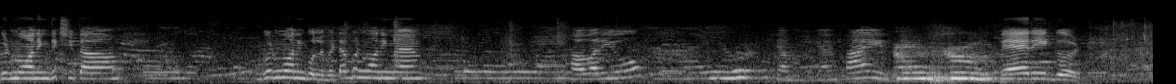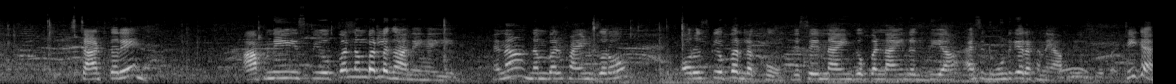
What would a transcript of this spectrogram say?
Good morning Dikshita good morning बोलो बेटा. Good morning ma'am how are you क्या I am fine very good start करें. आपने इसके ऊपर नंबर लगाने हैं ये, है ना? नंबर फाइंड करो और उसके ऊपर रखो. जैसे नाइन के ऊपर नाइन रख दिया, ऐसे ढूंढ के रखने आपने उसके ऊपर. ठीक है?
